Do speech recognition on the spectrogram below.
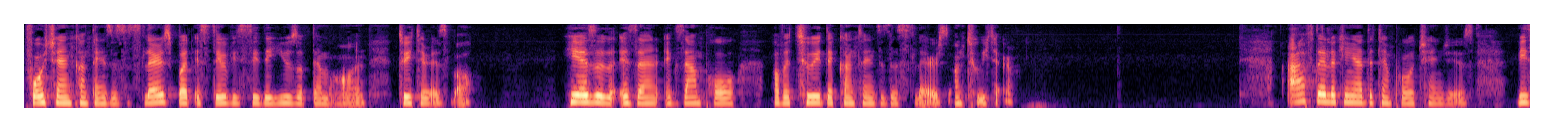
4chan contains the slurs, but still we see the use of them on Twitter as well. Here is, a, is an example of a tweet that contains the slurs on Twitter. After looking at the temporal changes, we,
